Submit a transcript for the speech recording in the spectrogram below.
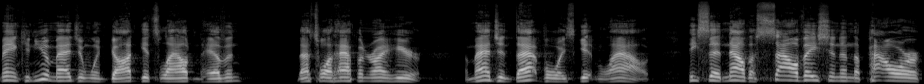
Man, can you imagine when God gets loud in heaven? That's what happened right here. Imagine that voice getting loud. He said, Now the salvation and the power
